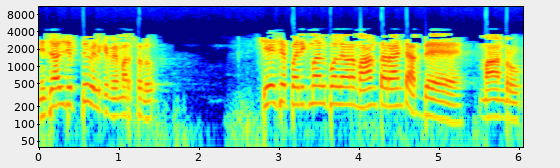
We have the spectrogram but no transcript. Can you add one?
నిజాలు చెప్తే వీళ్ళకి విమర్శలు. చేసే పనికిమాల పనులు ఏమైనా మాంతారా అంటే అబ్బే మానరు.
